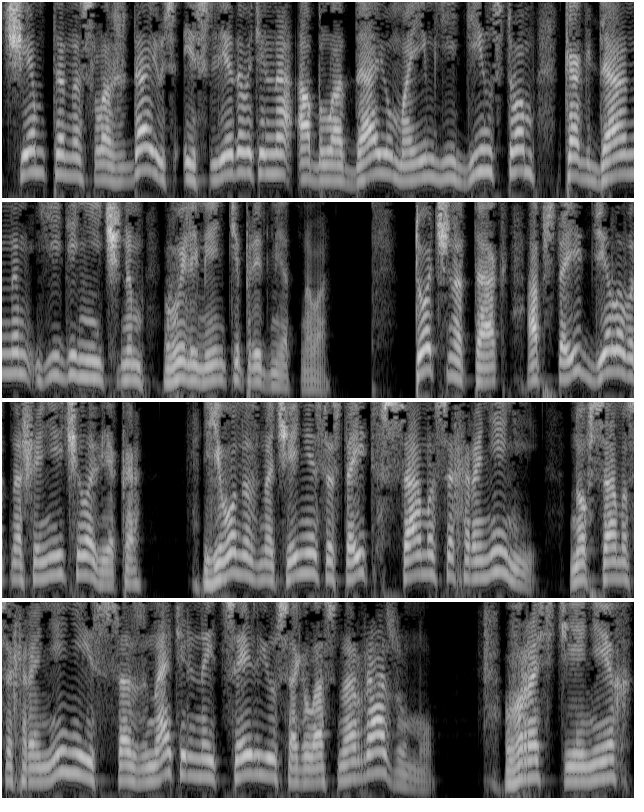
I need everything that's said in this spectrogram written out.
чем-то наслаждаюсь и, следовательно, обладаю моим единством как данным единичным в элементе предметного. Точно так обстоит дело в отношении человека. Его назначение состоит в самосохранении, но в самосохранении с сознательной целью согласно разуму. В растениях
